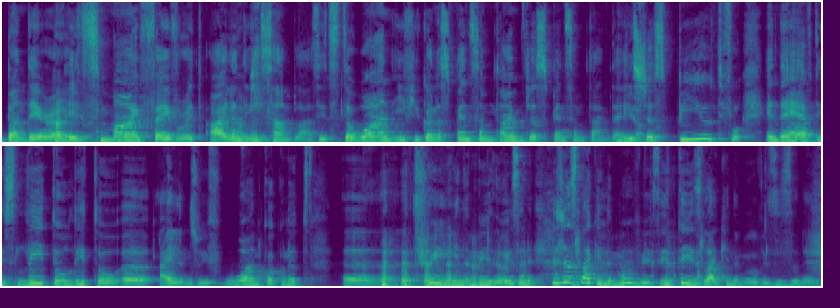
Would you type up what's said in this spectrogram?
Bandera. Bandera. It's my favorite island in San Blas. It's the one, if you're going to spend some time, just spend some time there. It's just beautiful. And they have these little, little uh, islands with one coconut uh, tree in the middle, isn't it? It's just like in the movies. It is like in the movies, isn't it?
